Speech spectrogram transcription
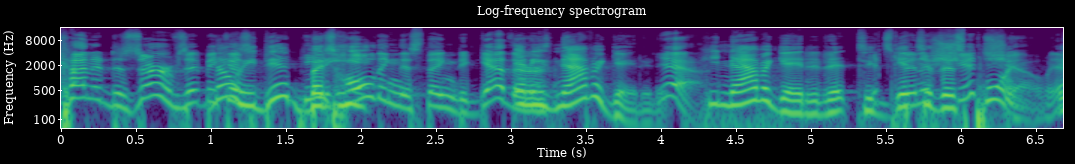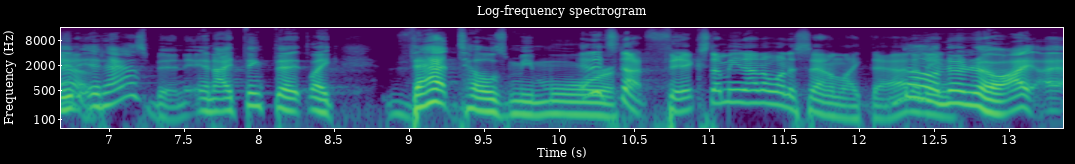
he kind of deserves it because he did, He's but holding this thing together. and he's navigated it. Yeah. he navigated it to It's get to this point. show, It, yeah. it has been, and I think that like that tells me more. and it's not fixed. I mean, I don't want to sound like that. No, I mean, no, no. I, I,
